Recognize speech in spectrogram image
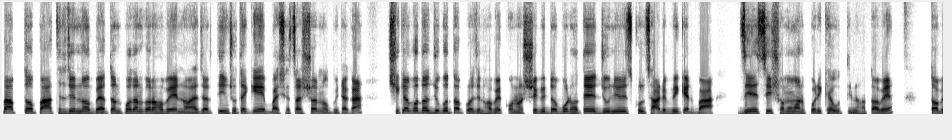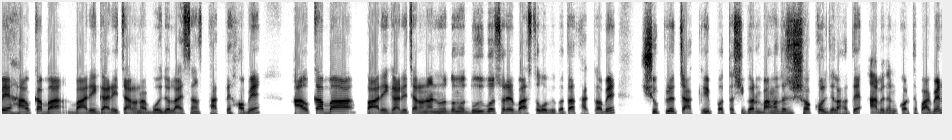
প্রাপ্ত প্রার্থীর জন্য বেতন প্রদান করা হবে নয় হাজার তিনশো থেকে বাইশ চারশো নব্বই টাকা। শিক্ষাগত যোগ্যতা প্রয়োজন হবে। কোন স্বীকৃত বোর্ড হতে জুনিয়র স্কুল সার্টিফিকেট বা জেএসসি সমমান পরীক্ষায় উত্তীর্ণ হতে হবে। তবে হালকা বা বাড়ি গাড়ি চালানোর বৈধ লাইসেন্স থাকতে হবে। হালকা বা বাড়ি গাড়ি চালানোর ন্যূনতম দুই বছরের বাস্তব অভিজ্ঞতা থাকতে হবে সুপ্রিয় চাকরি প্রত্যাশীগণ বাংলাদেশের সকল জেলা হতে আবেদন করতে পারবেন।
